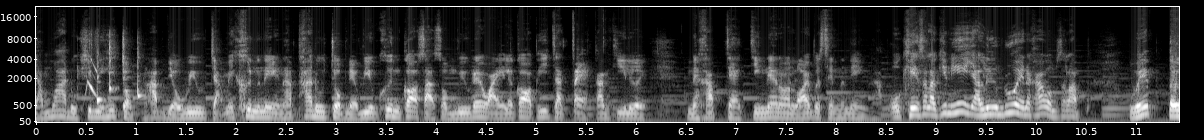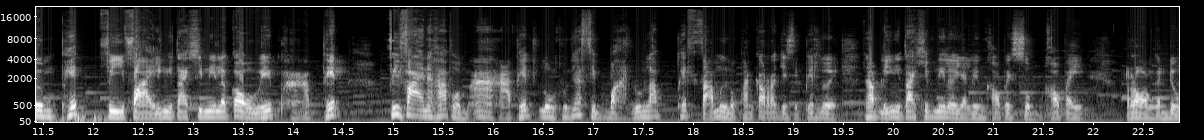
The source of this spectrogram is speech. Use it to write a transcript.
ย้ำว่าดูคลิปนี้ให้จบนะครับ เดี๋ยววิวจะไม่ขึ้นนั่นเองนะครับ ถ้าดูจบเนี่ยวิวขึ้นก็สะสมวิวได้ไว แล้วก็พี่จะแจกทันทีเลยนะครับ แจกจริงแน่นอน100%นั่นเองนะครับ โอเคสำหรับคลิปนี้อย่าลืมด้วยนะครับผมสำหรับเว็บเติมเพชรฟรีไฟล์ลิงก์อยู่ใต้คลิปนี้แล้วก็เว็บหาเพชร ฟรีไฟล์นะครับผมอ่าหาเพชรลงทุนแค่10 บาทรุ่นรับเพชร36,970 เพชรเลยนะครับลิงก์อยู่ใต้คลิปนี้เลยอย่าลืมเข้าไปสุ่มเข้าไปลองกันดู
